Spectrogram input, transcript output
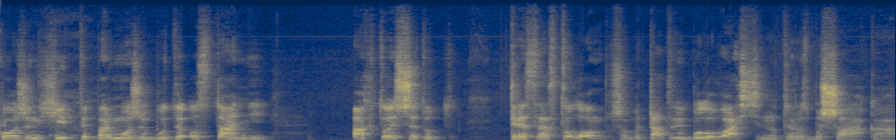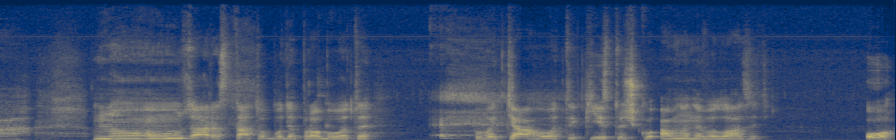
Кожен хід тепер може бути останній. А хтось ще тут трясе столом, щоб татові було важче, ну ти розбишака. Ну, зараз тато буде пробувати витягувати кісточку, а вона не вилазить. О,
